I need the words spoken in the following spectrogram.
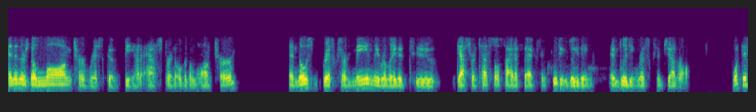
And then there's the long term risk of being on aspirin over the long term. And those risks are mainly related to gastrointestinal side effects, including bleeding and bleeding risks in general. What this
